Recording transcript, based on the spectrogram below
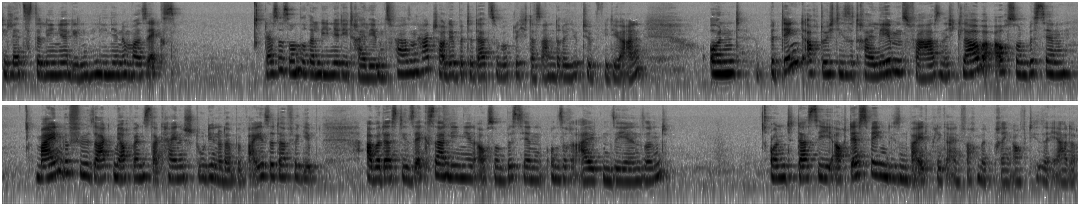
die letzte Linie, die Linie Nummer 6, das ist unsere Linie, die drei Lebensphasen hat. Schau dir bitte dazu wirklich das andere YouTube-Video an. Und bedingt auch durch diese drei Lebensphasen, ich glaube auch so ein bisschen, mein Gefühl sagt mir, auch wenn es da keine Studien oder Beweise dafür gibt, aber dass die Sechserlinien auch so ein bisschen unsere alten Seelen sind. Und dass sie auch deswegen diesen Weitblick einfach mitbringen auf diese Erde.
